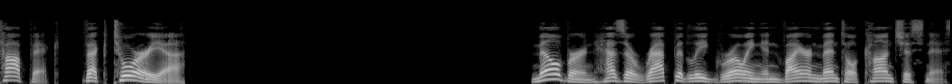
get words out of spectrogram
Topic: Victoria Melbourne has a rapidly growing environmental consciousness.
